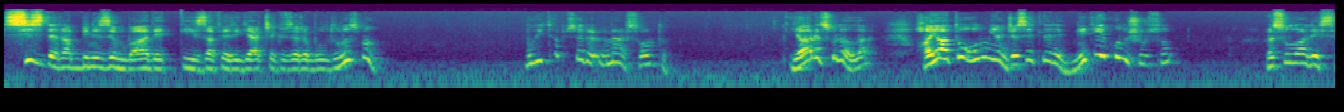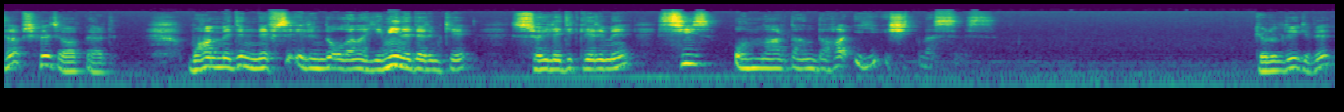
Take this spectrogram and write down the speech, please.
Siz de Rabbinizin vaat ettiği zaferi gerçek üzere buldunuz mu? Bu hitap üzere Ömer sordu. Ya Resulallah, hayatı olmayan cesetlere ne diye konuşursun? Resulullah Aleyhisselam şöyle cevap verdi. Muhammed'in nefsi elinde olana yemin ederim ki söylediklerimi siz onlardan daha iyi işitmezsiniz. Görüldüğü gibi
